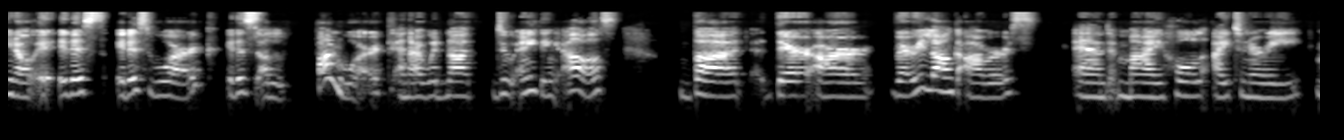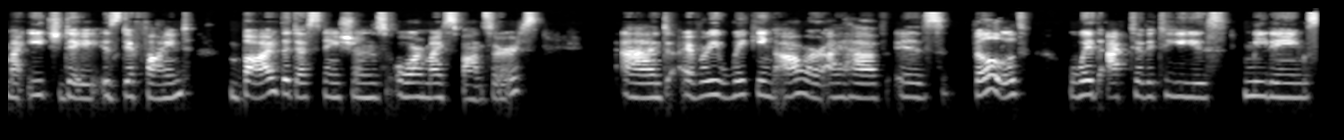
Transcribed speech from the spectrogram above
you know it, it is it is work it is a fun work and i would not do anything else but there are very long hours and my whole itinerary my each day is defined by the destinations or my sponsors and every waking hour i have is filled with activities meetings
